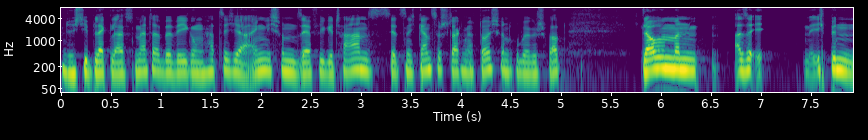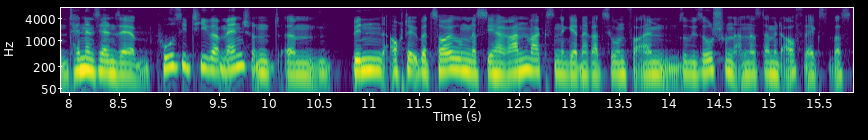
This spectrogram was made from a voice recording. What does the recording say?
durch die Black Lives Matter Bewegung hat sich ja eigentlich schon sehr viel getan. Es ist jetzt nicht ganz so stark nach Deutschland rübergeschwappt. Ich glaube, man, also ich, ich bin tendenziell ein sehr positiver Mensch und ähm, bin auch der Überzeugung, dass die heranwachsende Generation vor allem sowieso schon anders damit aufwächst, was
